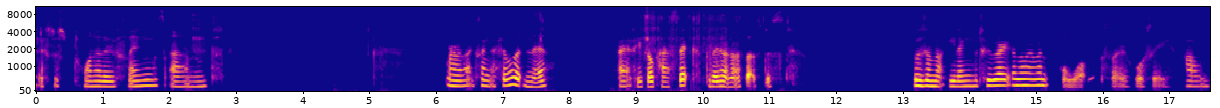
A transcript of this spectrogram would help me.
it's just one of those things, and relaxing. I feel a bit meh. I actually feel kind of sick, but I don't know if that's just because I'm not eating too great at the moment or what. So we'll see. Um,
